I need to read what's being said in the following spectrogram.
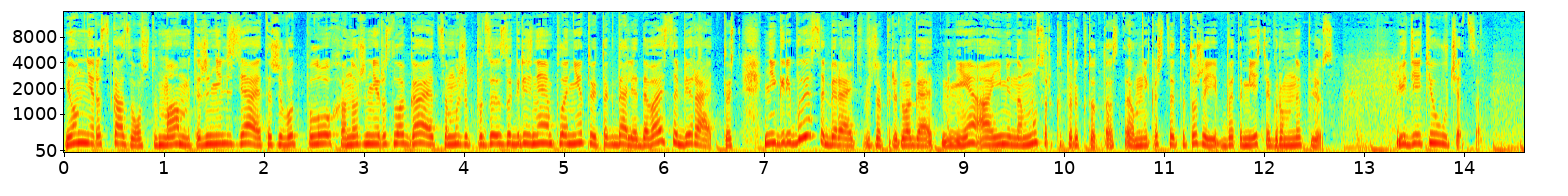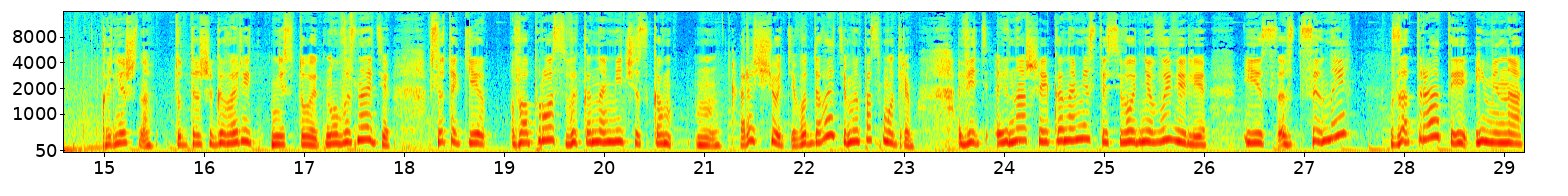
И он мне рассказывал, что, мам, это же нельзя, это же вот плохо, оно же не разлагается, мы же загрязняем планету и так далее. Давай собирать. То есть не грибы собирать уже предлагает мне, а именно мусор, который кто-то оставил. Мне кажется, это тоже в этом есть огромный плюс. И дети учатся. Конечно, тут даже говорить не стоит. Но вы знаете, все-таки вопрос в экономическом расчете. Вот давайте мы посмотрим. Ведь наши экономисты сегодня вывели из цены затраты именно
